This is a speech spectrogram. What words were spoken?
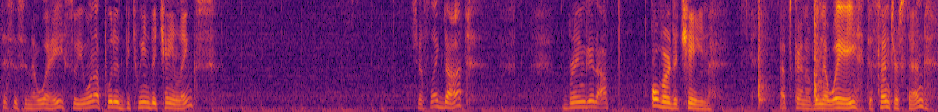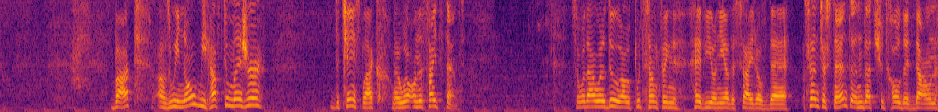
this is in a way, so you want to put it between the chain links, just like that. Bring it up over the chain. That's kind of in a way the center stand. But as we know, we have to measure the chain slack on the side stand. So what I will do, I'll put something heavy on the other side of the center stand and that should hold it down.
